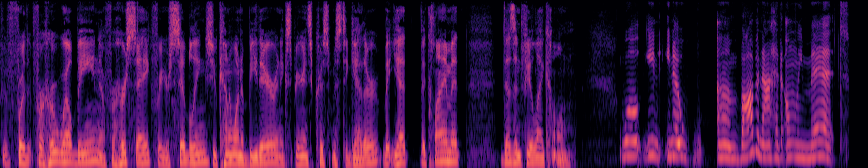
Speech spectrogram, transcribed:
For the, for her well being or for her sake, for your siblings, you kind of want to be there and experience Christmas together, but yet the climate doesn't feel like home. Well, you, you know, um, Bob and I had only met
